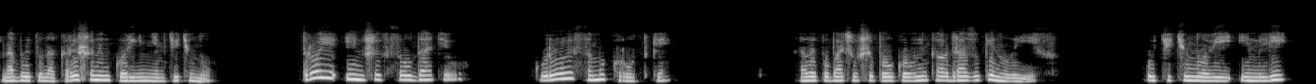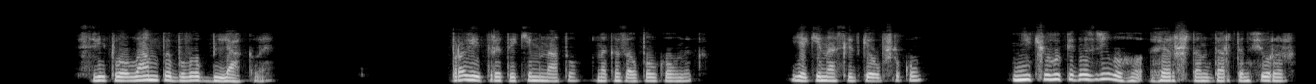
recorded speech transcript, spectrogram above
набиту накришеним корінням тютюну. Троє інших солдатів курили самокрутки, але, побачивши полковника, одразу кинули їх. У тютюновій імлі світло лампи було блякле. Провітрити кімнату, наказав полковник. Які наслідки обшуку? Нічого підозрілого, гер штандартенфюрер,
